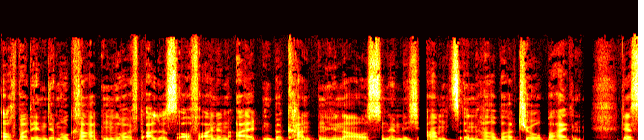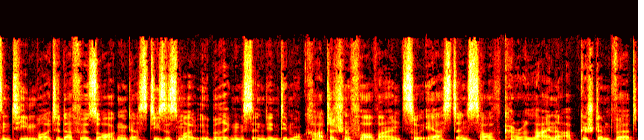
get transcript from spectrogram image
Auch bei den Demokraten läuft alles auf einen alten Bekannten hinaus, nämlich Amtsinhaber Joe Biden. Dessen Team wollte dafür sorgen, dass dieses Mal übrigens in den demokratischen Vorwahlen zuerst in South Carolina abgestimmt wird,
